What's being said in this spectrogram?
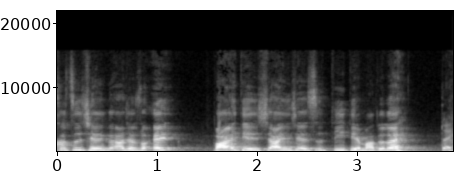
这之前跟他讲说，哎，白点下影线是低点嘛，对不对？对。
